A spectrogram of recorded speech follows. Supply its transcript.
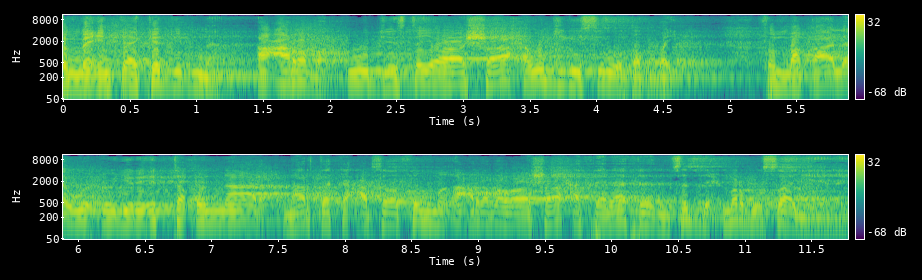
Uma intaa kadibna acrada wuu jeestay oo shaaxa wejigiisii buu dadbay. Uma qaala wuxuu yidhi ittaquu nnaara naarta ka cabsada uma acrada waa shaaxa alaaan saddex mar buu saa yeelay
